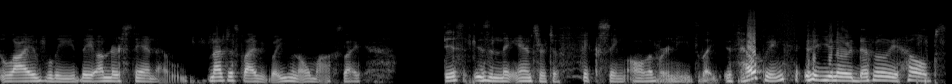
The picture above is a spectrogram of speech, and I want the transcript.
lively. They understand that not just lively, but even Omax. Like this isn't the answer to fixing all of our needs. Like it's helping, you know, it definitely helps,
